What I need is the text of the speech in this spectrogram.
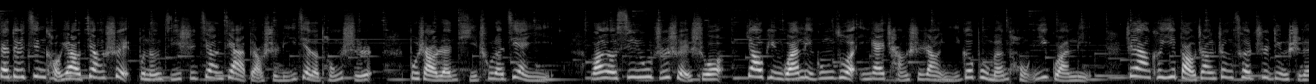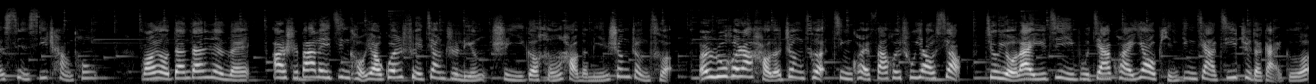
在对进口药降税不能及时降价表示理解的同时，不少人提出了建议。网友心如止水说，药品管理工作应该尝试让一个部门统一管理，这样可以保障政策制定时的信息畅通。网友丹丹认为，二十八类进口药关税降至零是一个很好的民生政策，而如何让好的政策尽快发挥出药效，就有赖于进一步加快药品定价机制的改革，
